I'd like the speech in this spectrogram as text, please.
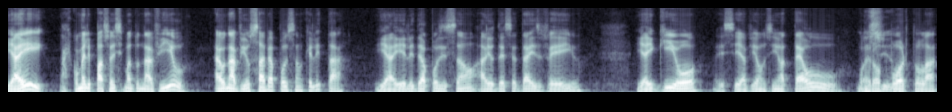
E aí, como ele passou em cima do navio, aí o navio sabe a posição que ele tá. E aí ele deu a posição, aí o DC-10 veio, e aí guiou esse aviãozinho até o, o aeroporto lá.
